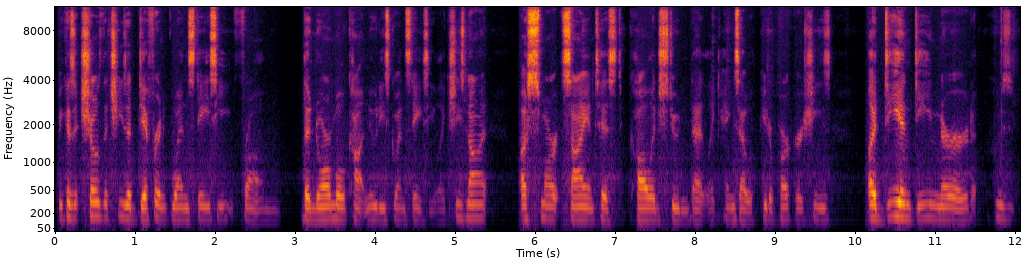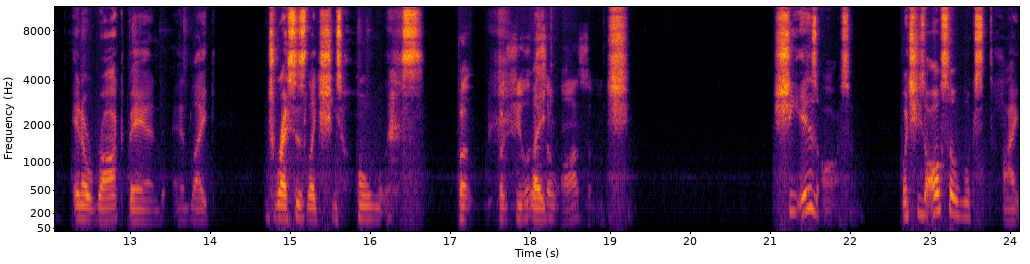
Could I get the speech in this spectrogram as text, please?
because it shows that she's a different Gwen Stacy from the normal continuity's Gwen Stacy. Like she's not a smart scientist college student that like hangs out with Peter Parker. She's a D and D nerd who's in a rock band and like dresses like she's homeless. But but she looks Like- so awesome. she, she is awesome, but she's also looks tired.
